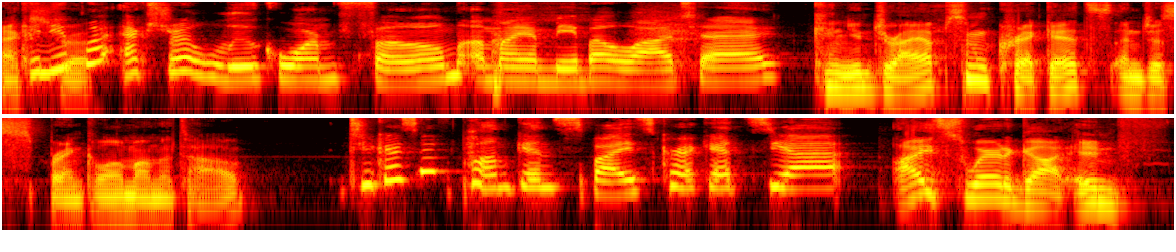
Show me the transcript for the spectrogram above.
Extra. Can you put extra lukewarm foam on my amoeba latte? Can you dry up some crickets and just sprinkle them on the top? Do you guys have pumpkin spice crickets yet? I swear to God, in f-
